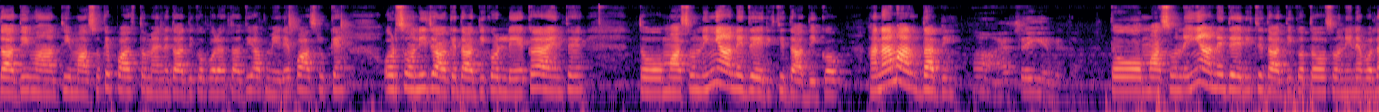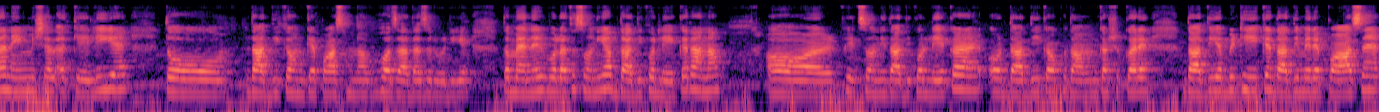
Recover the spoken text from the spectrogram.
दादी वहाँ थी मासों के पास तो मैंने दादी को बोला दादी आप मेरे पास रुकें। और सोनी जाके दादी को लेकर आए थे तो मासू नहीं आने दे रही थी दादी को। है ना मा दादी? हाँ ऐसे ही है बेटा। तो मासू नहीं आने दे रही थी दादी को तो सोनी ने बोला नहीं मिशल अकेली है। तो दादी का उनके पास होना बहुत ज़्यादा ज़रूरी है। तो मैंने भी बोला था सोनी आप दादी को लेकर आना। और फिर सोनी दादी को लेकर आए और दादी का खुदा उनका शुक्र है। दादी अभी ठीक है दादी मेरे पास हैं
